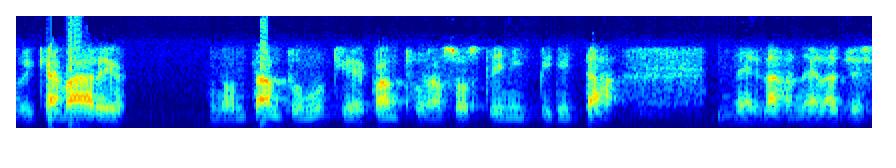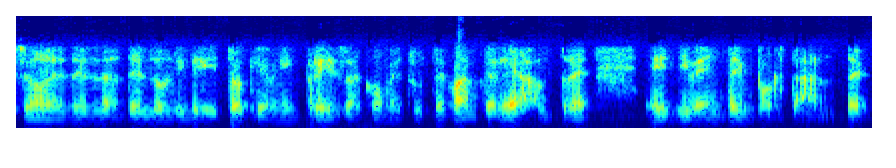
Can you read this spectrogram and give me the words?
ricavare non tanto un utile quanto una sostenibilità nella, nella gestione del, dell'oliveto che è un'impresa come tutte quante le altre e diventa importante.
